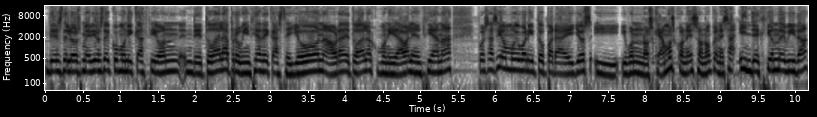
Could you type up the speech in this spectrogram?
desde los medios de comunicación de toda la provincia de Castellón, ahora de toda la comunidad valenciana, pues ha sido muy bonito para ellos y, y bueno, nos quedamos con eso, ¿no? Con esa inyección de vida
